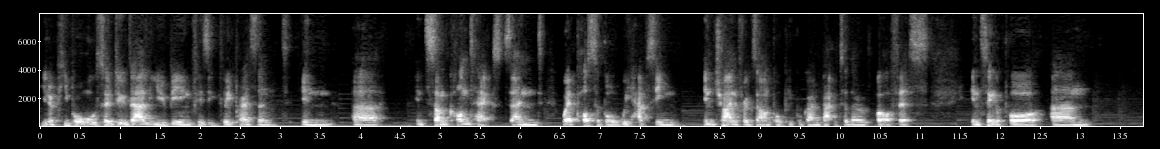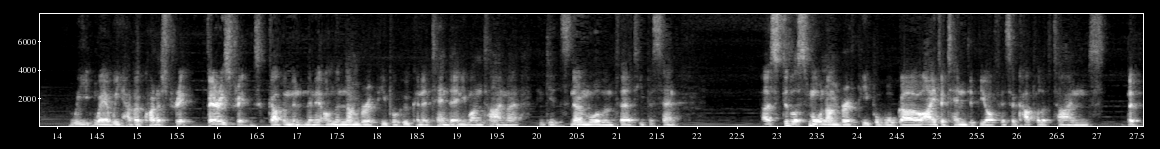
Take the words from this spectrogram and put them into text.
you know people also do value being physically present in uh, in some contexts, and where possible, we have seen in China, for example, people going back to the office. In Singapore, um, we where we have a quite a strict, very strict government limit on the number of people who can attend at any one time. I think it's no more than thirty percent. Uh, still, a small number of people will go. I've attended the office a couple of times, but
